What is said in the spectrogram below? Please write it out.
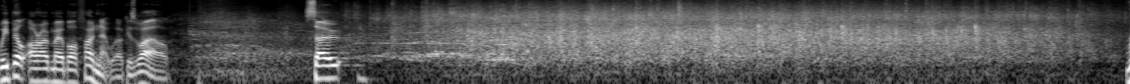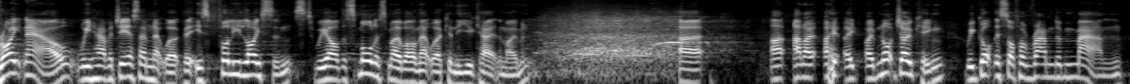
we built our own mobile phone network as well. so Right now, we have a GSM network that is fully licensed. We are the smallest mobile network in the UK at the moment. uh, uh, and I, am not joking. We got this off a random man.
